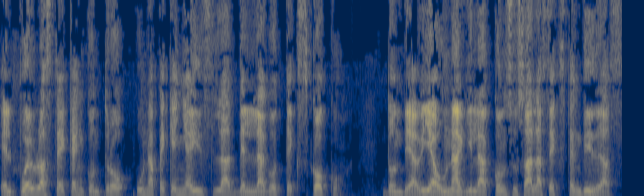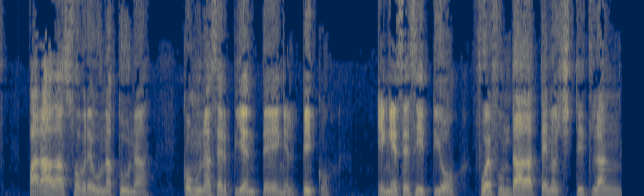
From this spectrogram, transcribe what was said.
el pueblo azteca encontró una pequeña isla del lago Texcoco, donde había un águila con sus alas extendidas, parada sobre una tuna con una serpiente en el pico. En ese sitio fue fundada Tenochtitlan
